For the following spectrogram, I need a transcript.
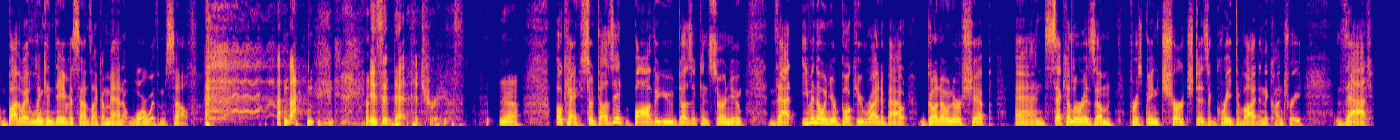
By the way, Lincoln Davis sounds like a man at war with himself. Isn't that the truth? Yeah. Okay. So, does it bother you? Does it concern you that even though in your book you write about gun ownership and secularism versus being churched as a great divide in the country, that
